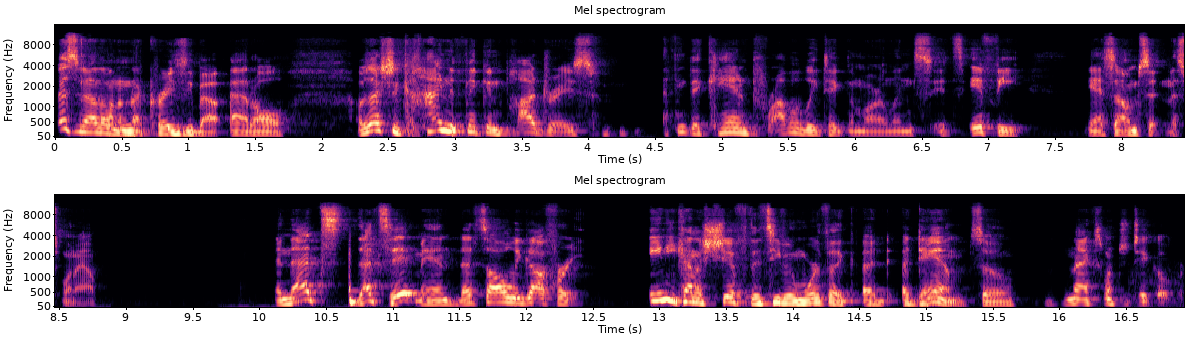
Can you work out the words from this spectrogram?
That's another one I'm not crazy about at all. I was actually kind of thinking Padres. I think they can probably take the Marlins. It's iffy. Yeah, so I'm sitting this one out. And that's that's it, man. That's all we got for any kind of shift that's even worth a, a, a damn. So Max, why don't you take over?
